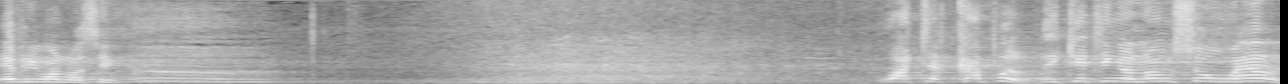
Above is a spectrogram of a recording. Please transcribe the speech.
Everyone was saying, What a couple. They're getting along so well.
